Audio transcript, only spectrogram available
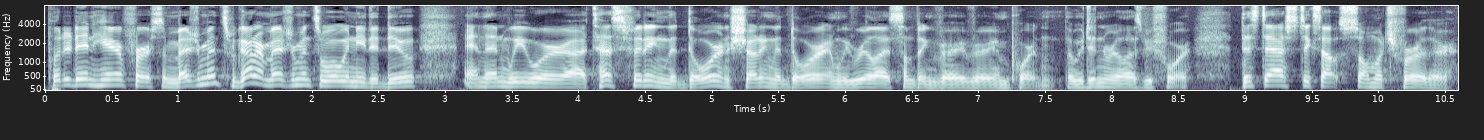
put it in here for some measurements. We got our measurements of what we need to do, and then we were uh, test fitting the door and shutting the door, and we realized something very, very important that we didn't realize before. This dash sticks out so much further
